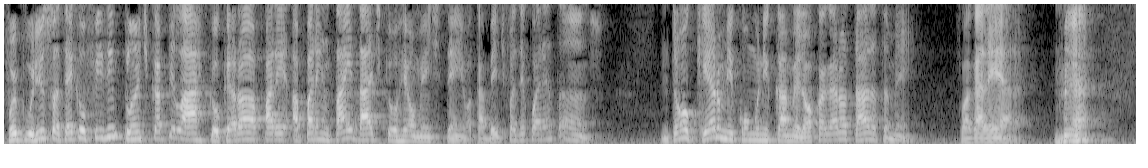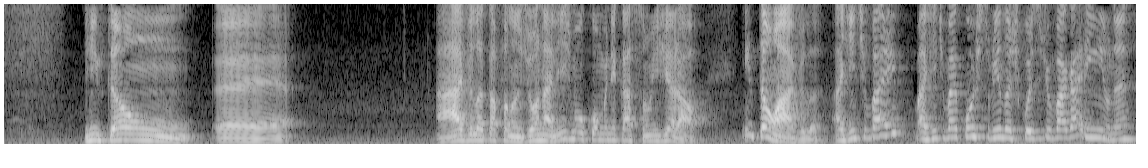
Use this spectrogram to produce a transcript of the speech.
Foi por isso até que eu fiz implante capilar, porque eu quero aparentar a idade que eu realmente tenho. Eu acabei de fazer 40 anos. Então eu quero me comunicar melhor com a garotada também, com a galera, né? Então, é, a Ávila está falando jornalismo ou comunicação em geral. Então, Ávila, a gente vai a gente vai construindo as coisas devagarinho, né?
